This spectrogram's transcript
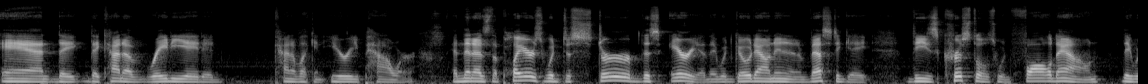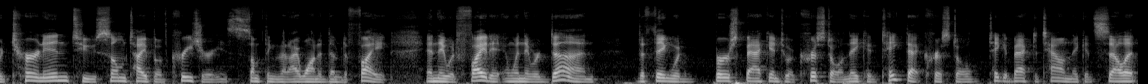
And they, they kind of radiated kind of like an eerie power. And then as the players would disturb this area, they would go down in and investigate, these crystals would fall down. They would turn into some type of creature, it's something that I wanted them to fight, and they would fight it. And when they were done, the thing would burst back into a crystal and they could take that crystal take it back to town they could sell it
